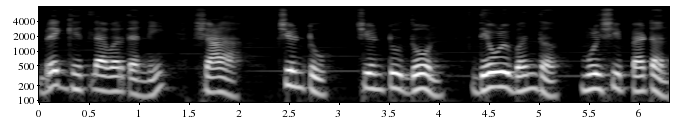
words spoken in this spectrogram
ब्रेक घेतल्यावर त्यांनी शाळा चिंटू चिंटू दोन देऊळ बंद मुळशी पॅटर्न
